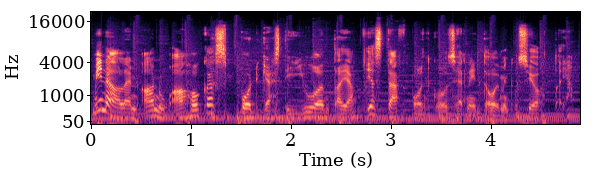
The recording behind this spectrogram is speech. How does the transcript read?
Minä olen Anu Ahokas, podcastin juontaja ja Staffpoint-konsernin toimitusjohtaja.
